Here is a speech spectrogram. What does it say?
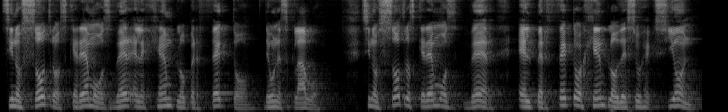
Si nosotros queremos ver el ejemplo perfecto de un esclavo, si nosotros queremos ver el perfecto ejemplo de sujeción,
